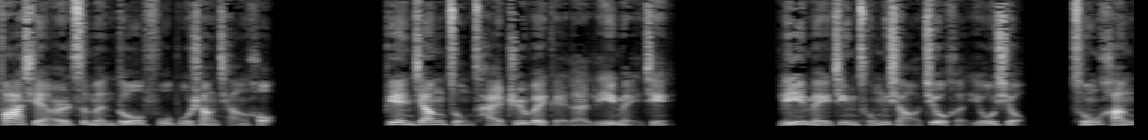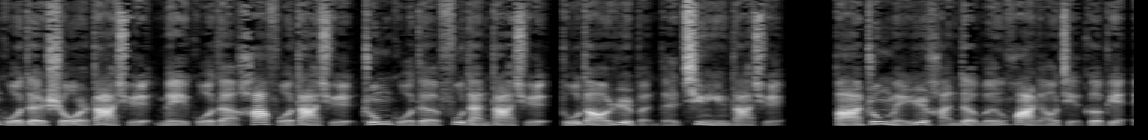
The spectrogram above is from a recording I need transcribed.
发现儿子们都扶不上墙后，便将总裁之位给了李美静。李美静从小就很优秀，从韩国的首尔大学、美国的哈佛大学、中国的复旦大学读到日本的庆应大学，把中美日韩的文化了解个遍，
